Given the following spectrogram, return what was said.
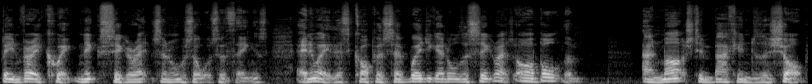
been very quick, nicked cigarettes and all sorts of things. Anyway, this copper said, Where'd you get all the cigarettes? Oh, I bought them. And marched him back into the shop.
